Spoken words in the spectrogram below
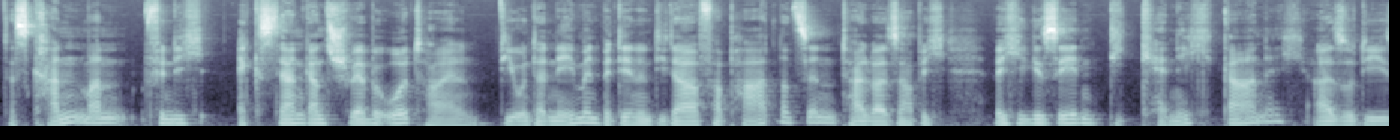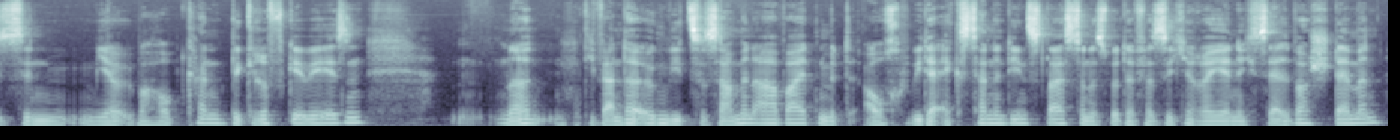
Das kann man, finde ich, extern ganz schwer beurteilen. Die Unternehmen, mit denen die da verpartnert sind, teilweise habe ich welche gesehen, die kenne ich gar nicht. Also die sind mir überhaupt kein Begriff gewesen na, die werden da irgendwie zusammenarbeiten mit auch wieder externen Dienstleistern. Das wird der Versicherer ja nicht selber stemmen.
